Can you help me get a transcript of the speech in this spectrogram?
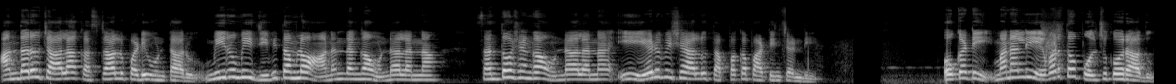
అందరూ చాలా కష్టాలు పడి ఉంటారు. మీరు మీ జీవితంలో ఆనందంగా ఉండాలన్నా సంతోషంగా ఉండాలన్నా ఈ ఏడు విషయాలు తప్పక పాటించండి. ఒకటి మనల్ని ఎవరితో పోల్చుకోరాదు.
